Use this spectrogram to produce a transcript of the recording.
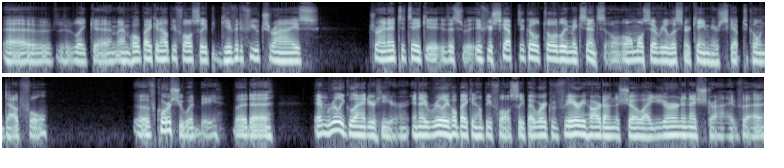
uh, like, um, I hope I can help you fall asleep. Give it a few tries. Try not to take this. If you're skeptical, totally makes sense. Almost every listener came here skeptical and doubtful. Of course you would be, but uh, I'm really glad you're here, and I really hope I can help you fall asleep. I work very hard on the show. I yearn and I strive. Uh,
